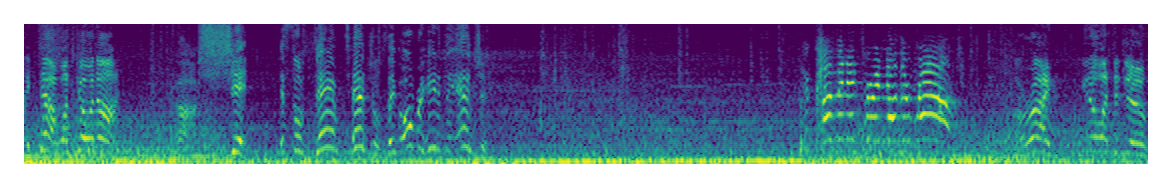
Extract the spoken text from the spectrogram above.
Hey, Dal, what's going on? Oh, shit. It's those damn tendrils. They've overheated the engine. They're coming in for another round. All right, you know what to do.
